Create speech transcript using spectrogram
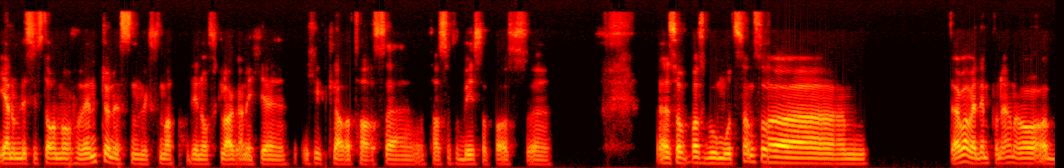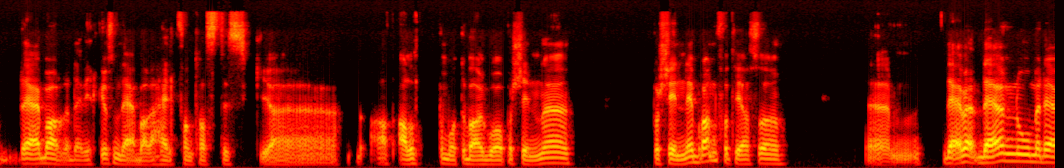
gjennom de siste årene man forventer jo nesten liksom at de norske lagene ikke, ikke klarer å ta seg, ta seg forbi såpass, såpass god motstand. Så det var veldig imponerende. og Det, bare, det virker som det er bare helt fantastisk uh, at alt på en måte bare går på skinnet, på skinnet i Brann for tida. Så um, det, er, det, er, noe med det,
